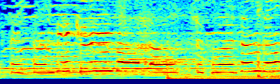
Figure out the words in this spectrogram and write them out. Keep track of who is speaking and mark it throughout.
Speaker 1: Sevsen bir gün daha Çocuklardan damlarken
